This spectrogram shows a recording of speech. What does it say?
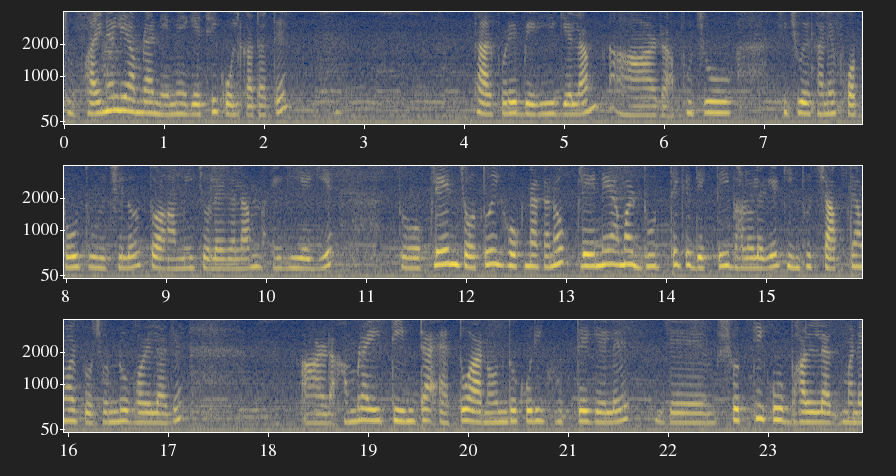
তো ফাইনালি আমরা নেমে গেছি কলকাতাতে। তারপরে বেরিয়ে গেলাম আর পুজো কিছু এখানে ফটোও তুলছিল, তো আমি চলে গেলাম এগিয়ে গিয়ে। তো প্লেন যতই হোক না কেন প্লেনে আমার দূর থেকে দেখতেই ভালো লাগে, কিন্তু চাপতে আমার প্রচণ্ড ভয় লাগে। আর আমরা এই টিমটা এত আনন্দ করি ঘুরতে গেলে যে সত্যি খুব ভালো লাগ মানে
